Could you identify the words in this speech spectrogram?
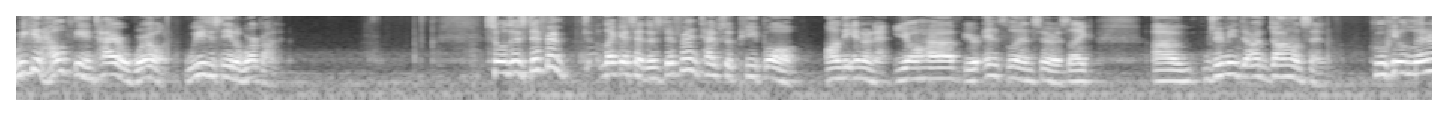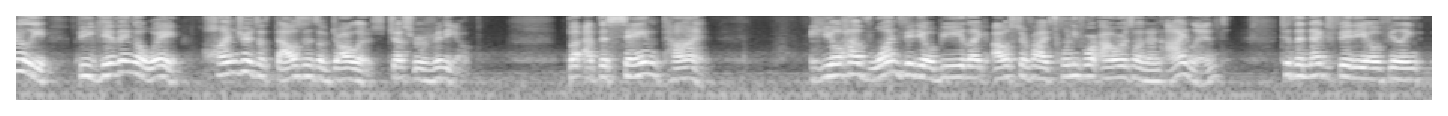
We can help the entire world. We just need to work on it. So there's different like I said, there's different types of people on the internet. You'll have your influencers like um, Jimmy Don- Donaldson, who he'll literally be giving away hundreds of thousands of dollars just for a video. But at the same time, you'll have one video be like, I'll survive 24 hours on an island, to the next video feeling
